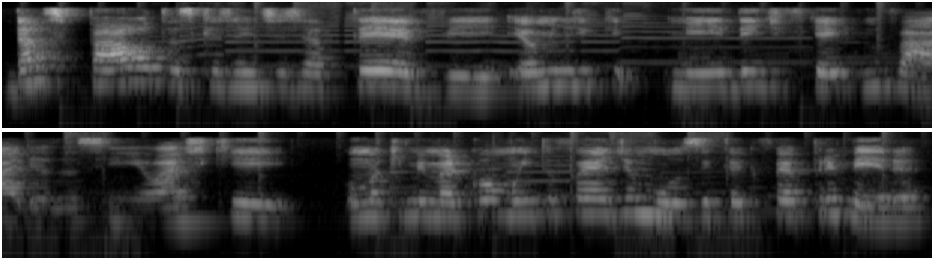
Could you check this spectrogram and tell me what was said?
Das pautas que a gente já teve, eu me, me identifiquei com várias, assim. Eu acho que uma que me marcou muito foi a de música, que foi a primeira.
